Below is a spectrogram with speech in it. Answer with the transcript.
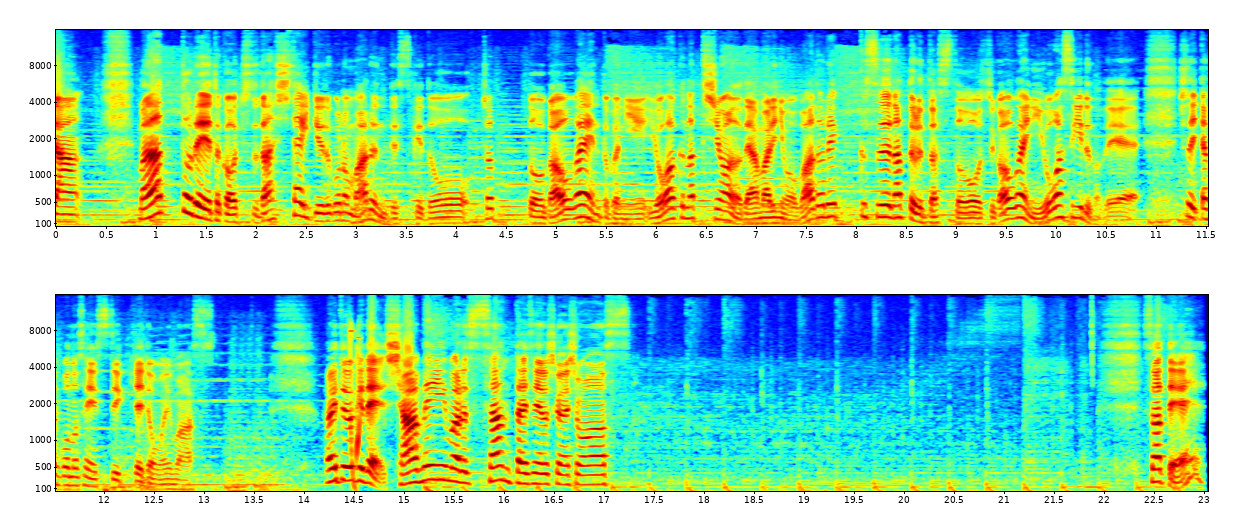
旦。まあ、ナットレイとかをちょっと出したいというところもあるんですけど、ちょっとガオガエンとかに弱くなってしまうので、あまりにも。バードレックスナットル出すと、ちょっとガオガエンに弱すぎるので、ちょっと一旦この戦出でいきたいと思います。はい、というわけで、シャメイマルさん、対戦よろしくお願いします。さて、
